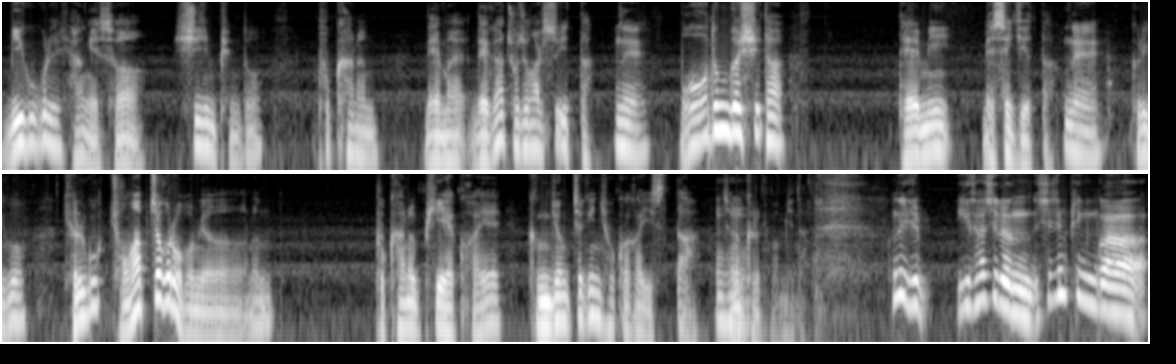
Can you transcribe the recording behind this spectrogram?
미국을 향해서 시진핑도 북한은 내 말, 내가 조정할 수 있다. 네, 모든 것이 다 대미 메시지였다. 네. 그리고 결국 종합적으로 보면은 북한의 비핵화에 긍정적인 효과가 있었다. 저는 음. 그렇게 봅니다. 근데 이제 이게 사실은 시진핑과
